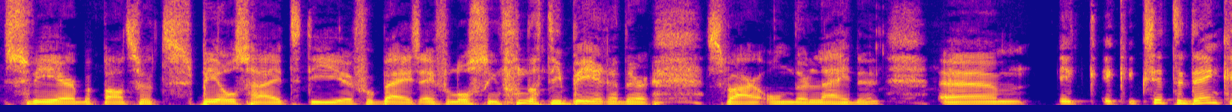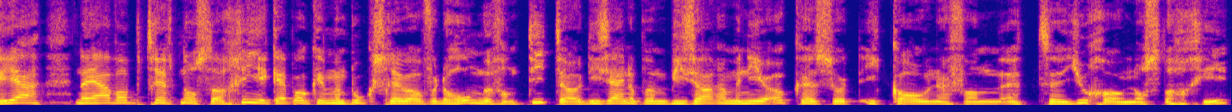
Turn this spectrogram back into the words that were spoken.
sfeer, een bepaald soort speelsheid die uh, voorbij is. Even los van dat die beren er zwaar onder lijden. Um, ik, ik, ik zit te denken, ja, nou ja, wat betreft nostalgie. Ik heb ook in mijn boek geschreven over de honden van Tito. Die zijn op een bizarre manier ook een soort iconen van het uh, Jugo-nostalgie.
